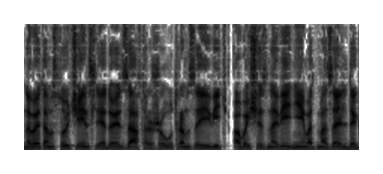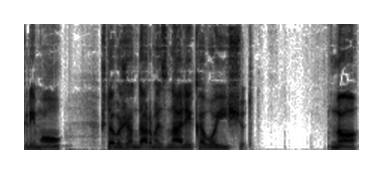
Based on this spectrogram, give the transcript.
но в этом случае им следует завтра же утром заявить об исчезновении мадемуазель де Гримон, чтобы жандармы знали, кого ищут. Но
